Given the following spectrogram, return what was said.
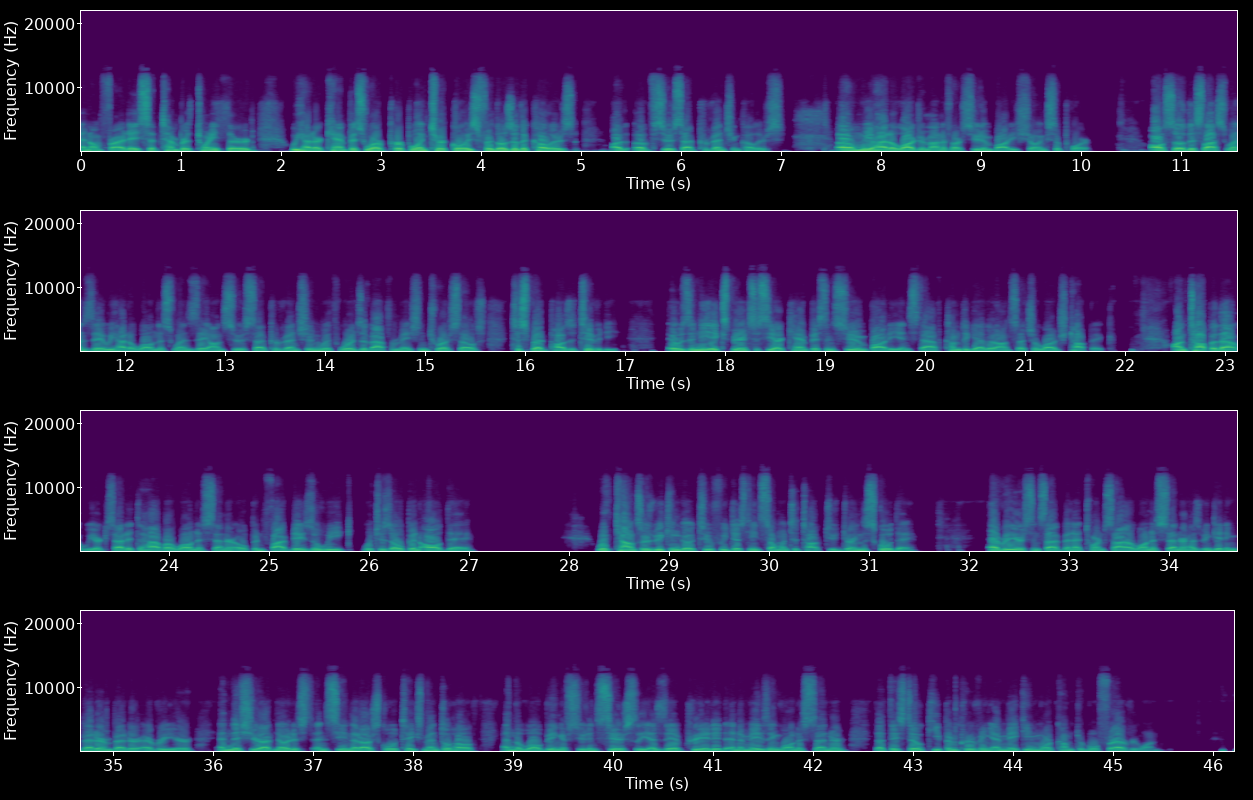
And on Friday, September 23rd, we had our campus wear purple and turquoise for those are the colors of, of suicide prevention colors. Um, we had a large amount of our student body showing support. Also, this last Wednesday, we had a Wellness Wednesday on suicide prevention with words of affirmation to ourselves to spread positivity. It was a neat experience to see our campus and student body and staff come together on such a large topic. On top of that, we are excited to have our Wellness Center open five days a week, which is open all day with counselors we can go to if we just need someone to talk to during the school day. Every year since I've been at Torrance our Wellness Center has been getting better and better every year. And this year, I've noticed and seen that our school takes mental health and the well being of students seriously as they have created an amazing wellness center that they still keep improving and making more comfortable for everyone.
